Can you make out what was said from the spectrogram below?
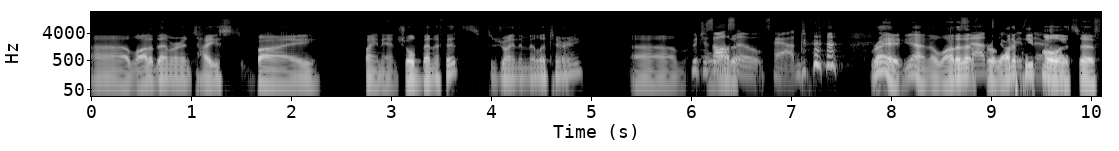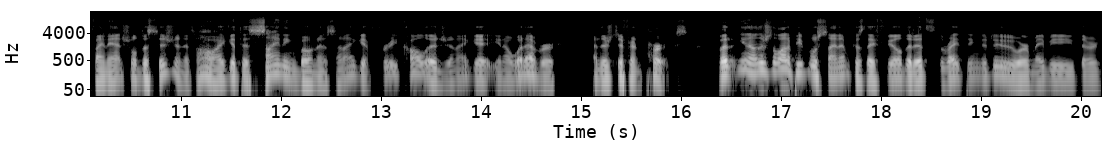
Uh, a lot of them are enticed by financial benefits to join the military. Um, Which is lot of also sad. right, yeah, and a lot of that sad for a lot of stories there. people, it's a financial decision. It's oh, I get this signing bonus, and I get free college, and I get you know whatever, and there's different perks. But you know, there's a lot of people who sign up because they feel that it's the right thing to do, or maybe their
